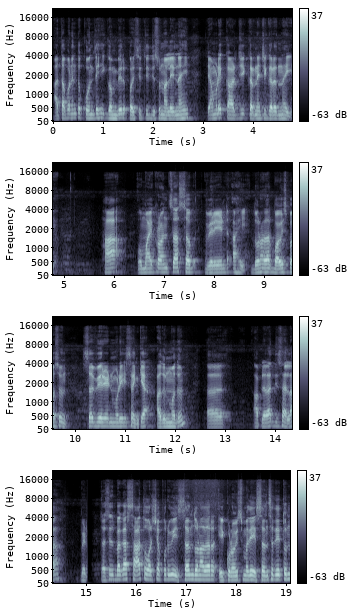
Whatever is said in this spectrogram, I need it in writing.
आतापर्यंत कोणतीही गंभीर परिस्थिती दिसून आलेली नाही. त्यामुळे काळजी करण्याची गरज नाही. हा ओमायक्रॉनचा सब व्हेरियंट आहे. दोन हजार बावीसपासून सब व्हेरियंटमुळे ही संख्या अधूनमधून आपल्याला दिसायला भेट तसेच बघा सात वर्षापूर्वी सन दोन हजार एकोणावीसमध्ये संसदेतून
